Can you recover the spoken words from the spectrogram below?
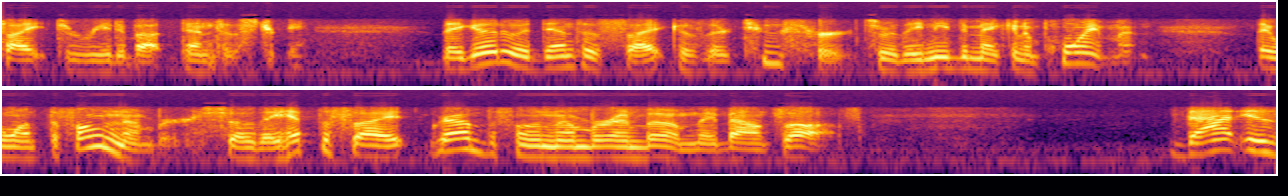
site to read about dentistry. They go to a dentist site because their tooth hurts or they need to make an appointment. They want the phone number. So they hit the site, grab the phone number, and boom, they bounce off. That is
